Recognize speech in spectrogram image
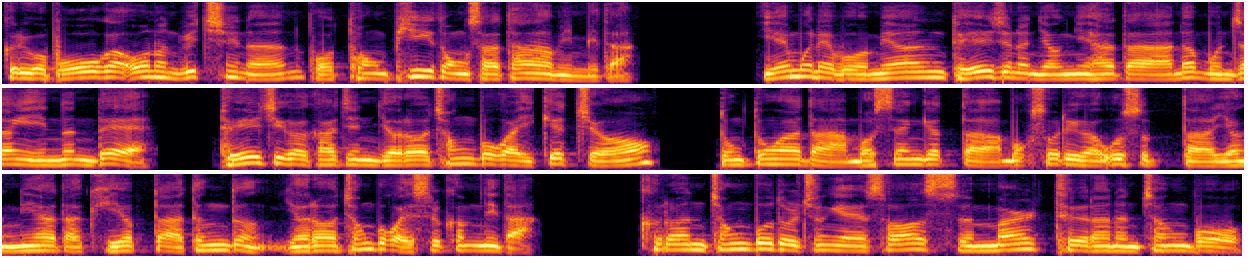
그리고 보호가 오는 위치는 보통 비동사 다음입니다. 예문에 보면 돼지는 영리하다는 문장이 있는데 돼지가 가진 여러 정보가 있겠죠. 뚱뚱하다, 못생겼다, 목소리가 우습다, 영리하다, 귀엽다 등등 여러 정보가 있을 겁니다. 그런 정보들 중에서 smart라는 정보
